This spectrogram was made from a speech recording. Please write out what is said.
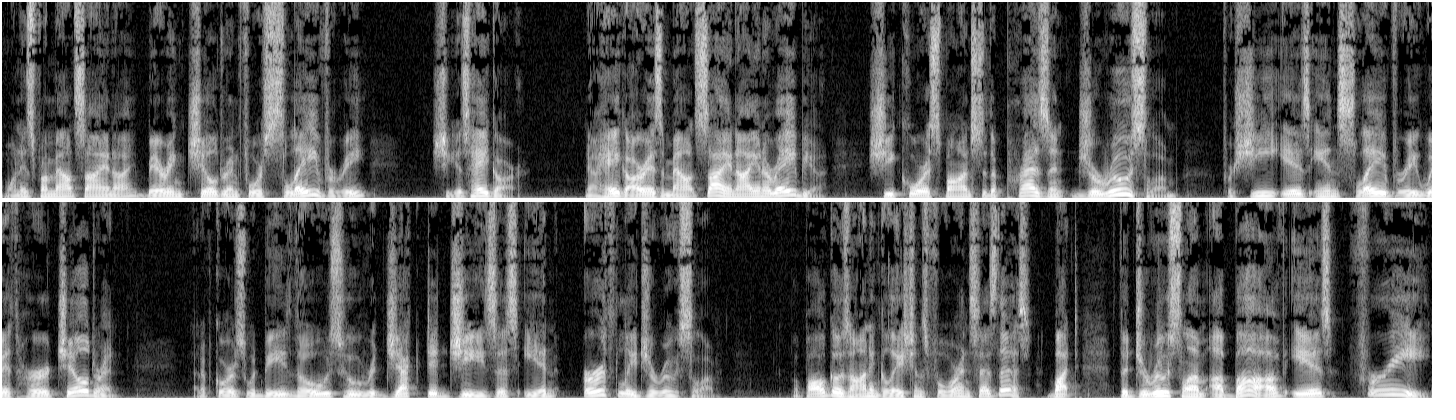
One is from Mount Sinai, bearing children for slavery. She is Hagar. Now, Hagar is Mount Sinai in Arabia. She corresponds to the present Jerusalem, for she is in slavery with her children. That, of course, would be those who rejected Jesus in earthly Jerusalem. But Paul goes on in Galatians 4 and says this But the Jerusalem above is free,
